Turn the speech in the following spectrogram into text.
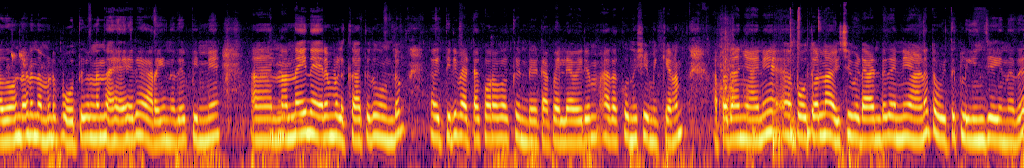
അതുകൊണ്ടാണ് നമ്മുടെ പോത്തുകളെ നേരെ അറിയുന്നത്. പിന്നെ നന്നായി നേരം വെളുക്കാത്തത് കൊണ്ടും ഇത്തിരി വെട്ടക്കുറവൊക്കെ ഉണ്ട് കേട്ടോ. അപ്പോൾ എല്ലാവരും അതൊക്കെ ഒന്ന് ക്ഷമിക്കണം. അപ്പോൾ അതാ ഞാൻ പോത്തുകളിനെ അഴിച്ചു വിടാണ്ട് തന്നെയാണ് തൊഴുത്ത് ക്ലീൻ ചെയ്യുന്നത്.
